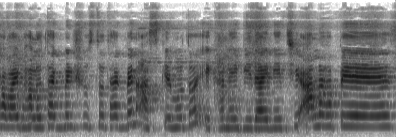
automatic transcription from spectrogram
সবাই ভালো থাকবেন, সুস্থ থাকবেন। আজকের মতো এখানেই বিদায় নিচ্ছি। আল্লাহ হাফেজ।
